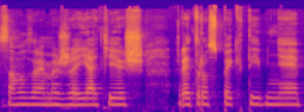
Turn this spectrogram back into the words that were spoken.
Samozrejme, že ja tiež retrospektívne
